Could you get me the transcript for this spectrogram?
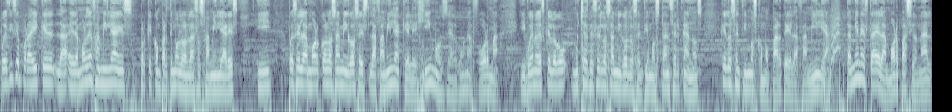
pues dicen por ahí que la- el amor de familia es porque compartimos los lazos familiares y pues el amor con los amigos es la familia que elegimos de alguna forma. Y bueno, es que luego muchas veces los amigos los sentimos tan cercanos que los sentimos como parte de la familia. También está el amor pasional.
